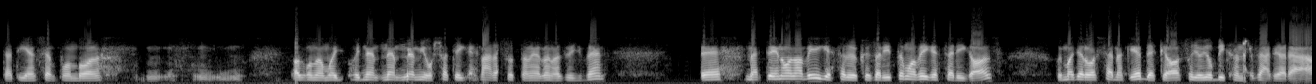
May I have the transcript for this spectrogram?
Tehát ilyen szempontból mm, azt gondolom, hogy, hogy nem, nem, nem jó stratégiát választottam ebben az ügyben, mert én a vége felől közelítem, a vége pedig az, hogy Magyarországnak érdeke az, hogy a Jobbikra ne zárja rá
